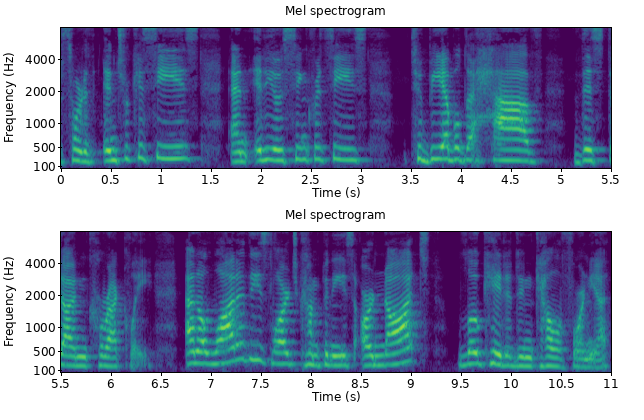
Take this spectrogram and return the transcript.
sort of intricacies and idiosyncrasies to be able to have this done correctly. And a lot of these large companies are not located in California.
